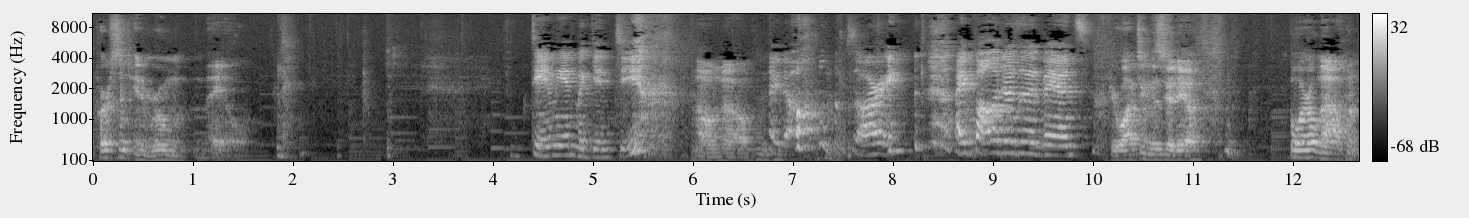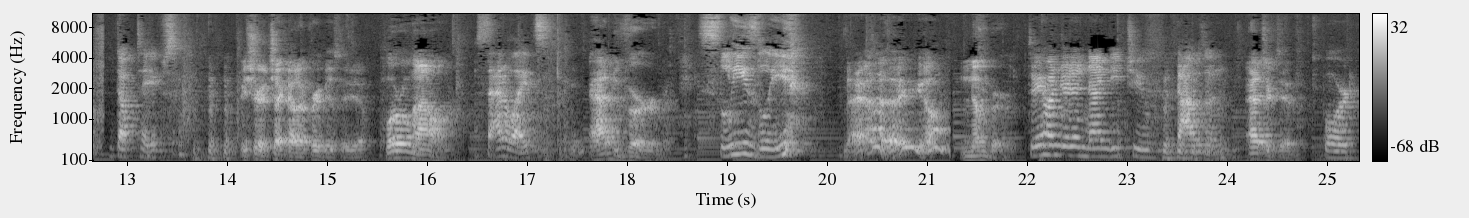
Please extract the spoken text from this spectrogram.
Person in room, male. Damien McGinty. Oh no. I know. I'm sorry. I apologize in advance. If you're watching this video, plural noun. Duct tapes. Be sure to check out our previous video. Plural noun. Satellites. Adverb. Sleasley. Yeah, there you go. Number. 392,000. Adjective. Bored.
